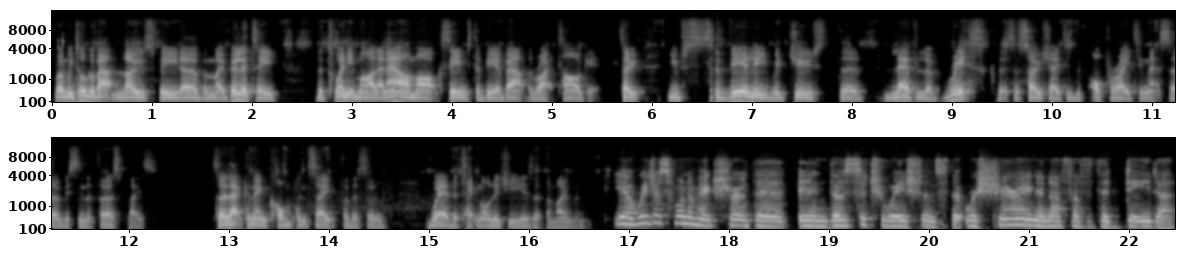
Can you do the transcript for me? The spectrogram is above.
when we talk about low speed urban mobility, the 20 mile an hour mark seems to be about the right target. So you've severely reduced the level of risk that's associated with operating that service in the first place. So that can then compensate for the sort of where the technology is at the moment. Yeah, we just want to make sure that in those situations that we're sharing enough of the data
